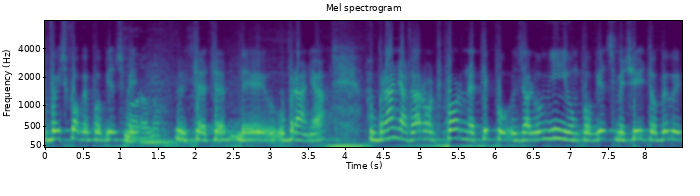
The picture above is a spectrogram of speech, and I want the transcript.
wojskowe powiedzmy no. te, te e, ubrania. Ubrania żaroodporne typu z aluminium powiedzmy, czyli to były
